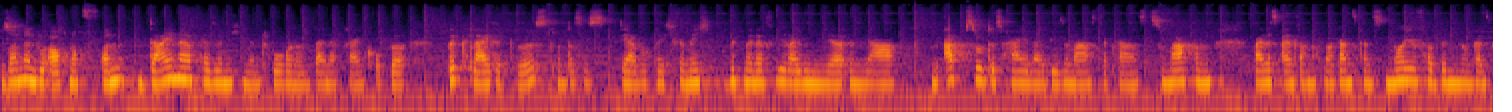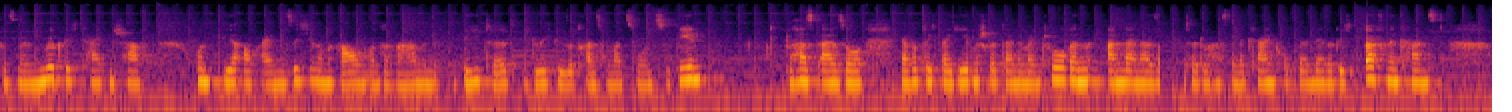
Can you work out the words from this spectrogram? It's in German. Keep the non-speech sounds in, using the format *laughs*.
sondern du auch noch von deiner persönlichen Mentorin und deiner Kleingruppe begleitet wirst. Und das ist ja wirklich für mich mit meiner Viererlinie im Jahr ein absolutes Highlight, diese Masterclass zu machen, weil es einfach nochmal ganz, ganz neue Verbindungen, ganz, ganz neue Möglichkeiten schafft und dir auch einen sicheren Raum und Rahmen bietet, durch diese Transformation zu gehen. Du hast also ja wirklich bei jedem Schritt deine Mentorin an deiner Seite. Du hast eine Kleingruppe, in der du dich öffnen kannst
